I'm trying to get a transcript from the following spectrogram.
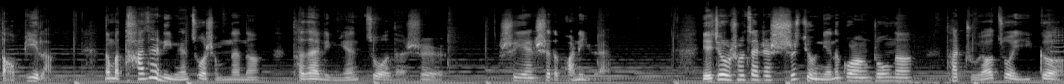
倒闭了。那么他在里面做什么的呢？他在里面做的是实验室的管理员。也就是说，在这十九年的过程中呢，他主要做一个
